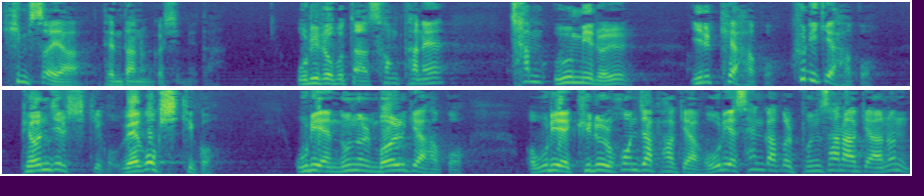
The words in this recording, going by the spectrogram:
힘써야 된다는 것입니다. 우리로부터 성탄의 참 의미를 잃게 하고 흐리게 하고 변질시키고 왜곡시키고 우리의 눈을 멀게 하고 우리의 귀를 혼잡하게 하고 우리의 생각을 분산하게 하는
